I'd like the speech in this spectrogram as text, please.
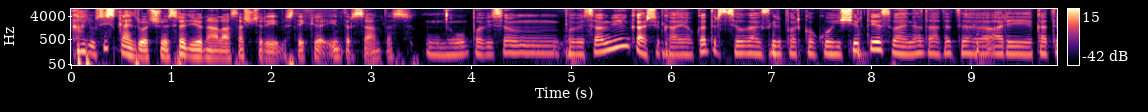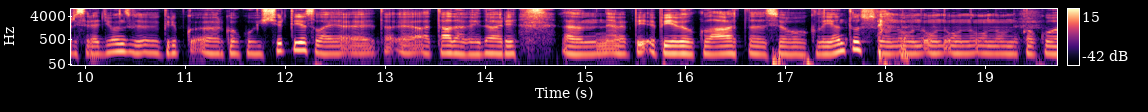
kā jūs izskaidrot šīs reģionālās atšķirības tik interesantas? Nu, pavisam, pavisam vienkārši, kā jau katrs cilvēks grib ar kaut ko izšķirties, vai ne, tātad arī katrs reģions grib ar kaut ko izšķirties, lai tā, tādā veidā arī um, pie, pievilkt klāt sev klientus un, un, un, un, un, un kaut ko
